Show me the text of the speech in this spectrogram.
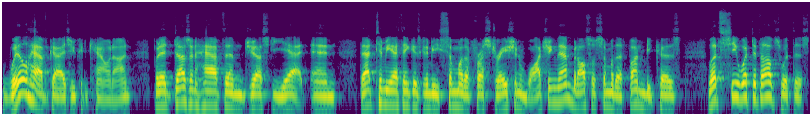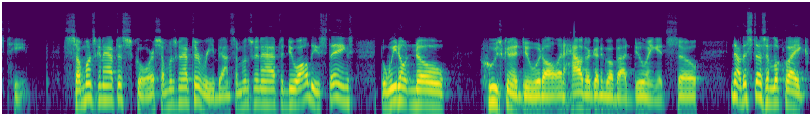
will have guys you could count on, but it doesn't have them just yet. And that to me, I think, is going to be some of the frustration watching them, but also some of the fun because let's see what develops with this team. Someone's going to have to score, someone's going to have to rebound, someone's going to have to do all these things, but we don't know who's going to do it all and how they're going to go about doing it. So no, this doesn't look like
